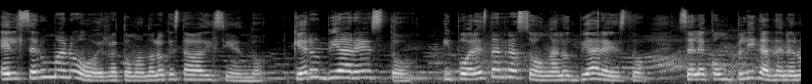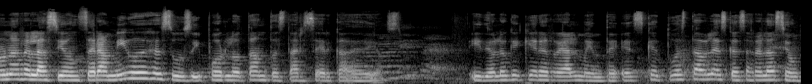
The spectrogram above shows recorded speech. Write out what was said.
el ser humano hoy, retomando lo que estaba diciendo, quiere obviar esto y por esta razón, al obviar esto, se le complica tener una relación, ser amigo de Jesús y por lo tanto estar cerca de Dios. Y Dios lo que quiere realmente es que tú establezcas esa relación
